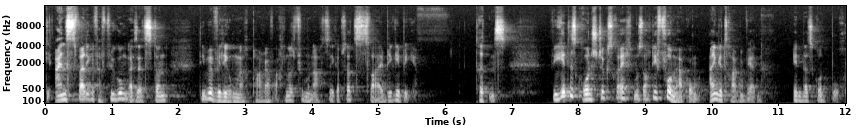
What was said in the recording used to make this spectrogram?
Die einstweilige Verfügung ersetzt dann die Bewilligung nach 885 Absatz 2 BGB. Drittens. Wie jedes Grundstücksrecht muss auch die Vormerkung eingetragen werden in das Grundbuch.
